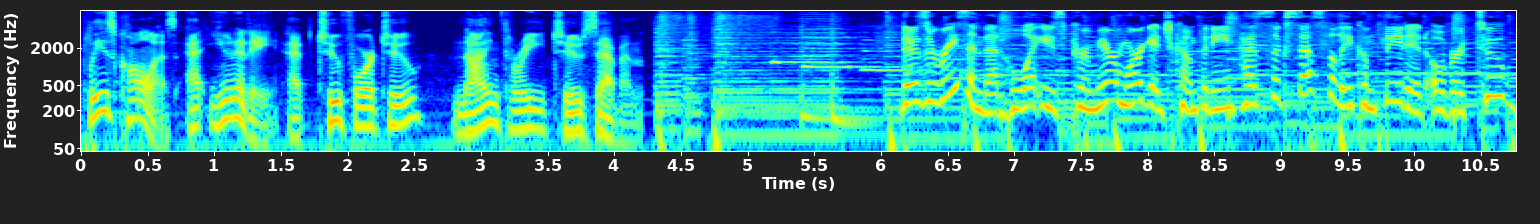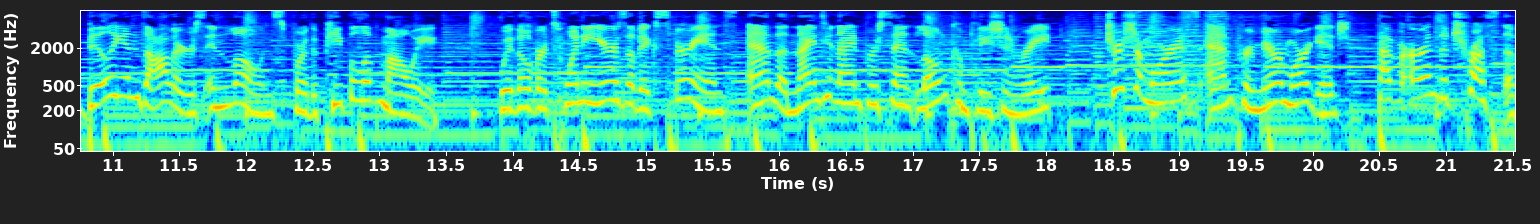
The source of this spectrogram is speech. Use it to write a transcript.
please call us at Unity at 242 9327. There's a reason that Hawaii's premier mortgage company has successfully completed over $2 billion in loans for the people of Maui. With over 20 years of experience and a 99% loan completion rate, Trisha Morris and Premier Mortgage have earned the trust of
